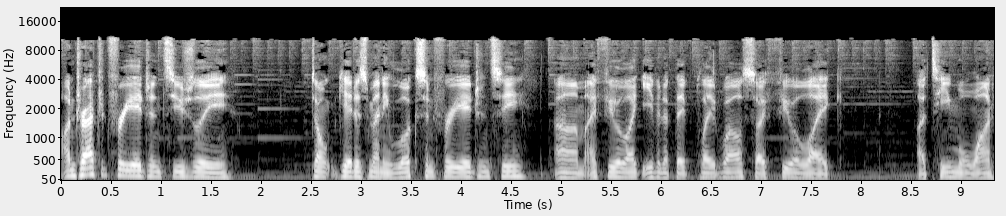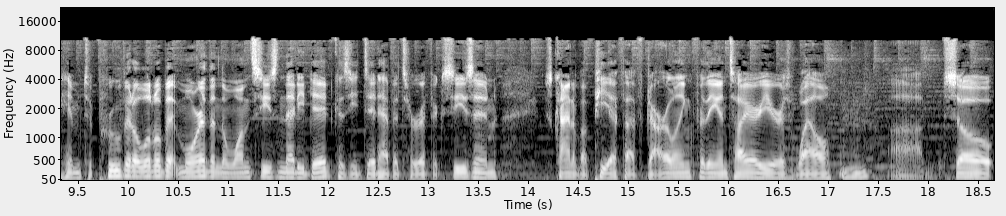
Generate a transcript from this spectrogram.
undrafted free agents usually don't get as many looks in free agency. Um, I feel like even if they've played well, so I feel like a team will want him to prove it a little bit more than the one season that he did because he did have a terrific season. He was kind of a PFF darling for the entire year as well. Um, so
